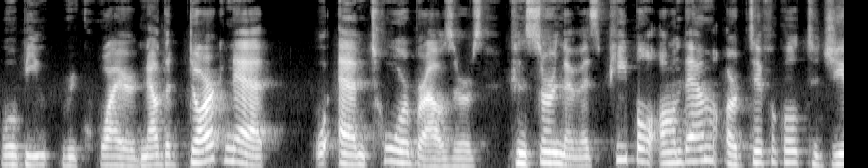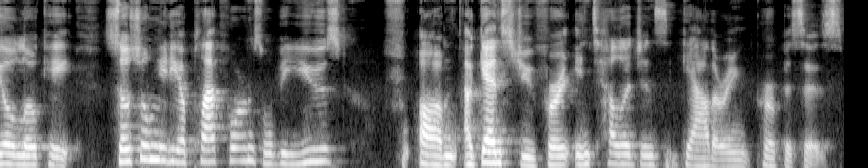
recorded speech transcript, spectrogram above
will be required. Now, the dark net and Tor browsers concern them as people on them are difficult to geolocate. Social media platforms will be used um, against you for intelligence gathering purposes.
